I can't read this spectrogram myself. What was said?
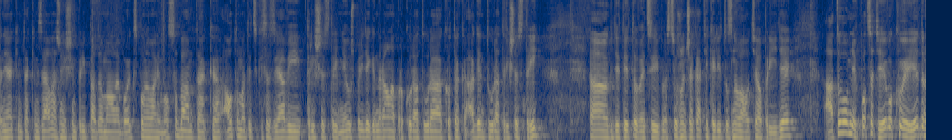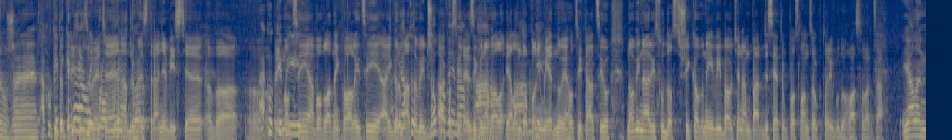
nejakým takým závažnejším prípadom alebo exponovaným osobám, tak automaticky sa zjaví 363. Mne už príde generálna prokuratúra ako taká agentúra 363 kde tieto veci proste už len čakáte, kedy to znova odtiaľ príde. A to vo mne v podstate evokuje jedno, že ako keby to kritizujete, prokurátor... na druhej strane vy ste v, ako pri keby... moci a vo vládnej koalícii a Igor ja Matovič ako si rezignoval, áno, ja len áno, doplním nie. jednu jeho citáciu. Novinári sú dosť šikovní, vybavte nám pár desiatok poslancov, ktorí budú hlasovať za. Ja len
